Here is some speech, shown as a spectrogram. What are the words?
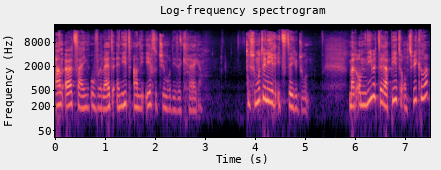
aan uitzaaiing overlijden en niet aan die eerste tumor die ze krijgen. Dus we moeten hier iets tegen doen. Maar om nieuwe therapieën te ontwikkelen,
